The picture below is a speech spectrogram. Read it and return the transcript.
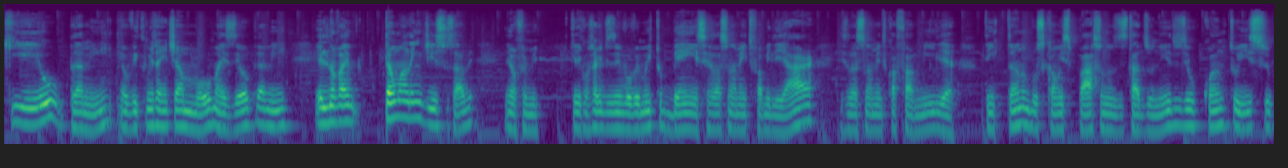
que eu para mim, eu vi que muita gente amou, mas eu, para mim, ele não vai tão além disso, sabe? É um filme que ele consegue desenvolver muito bem esse relacionamento familiar relacionamento com a família, tentando buscar um espaço nos Estados Unidos e o quanto isso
